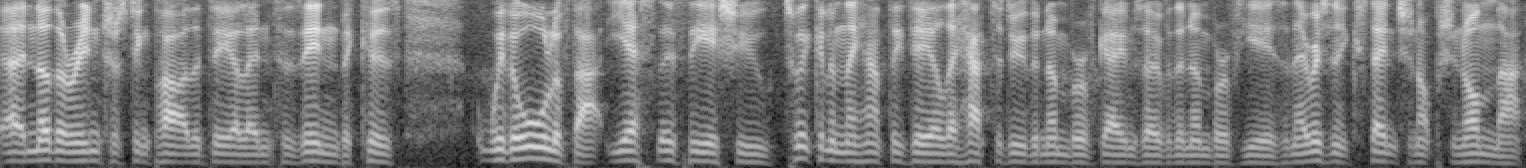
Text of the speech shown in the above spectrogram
another interesting part of the deal enters in because with all of that, yes, there's the issue. Twickenham, they had the deal, they had to do the number of games over the number of years, and there is an extension option on that.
